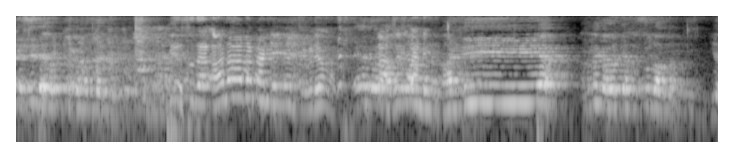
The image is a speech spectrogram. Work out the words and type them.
केसी आता भांडे त्यांच्याकडे हो. भांडी. भांडी. नाही का वरती असं सूर लावतात. ते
